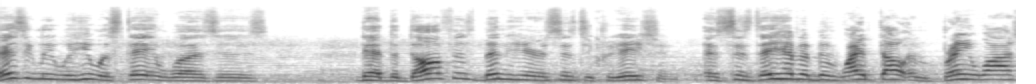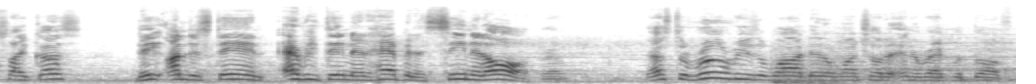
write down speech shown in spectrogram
Basically, what he was stating was is that the dolphins been here since the creation, and since they haven't been wiped out and brainwashed like us, they understand everything that happened and seen it all, bro. That's the real reason why they don't want y'all to interact with dolphins.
